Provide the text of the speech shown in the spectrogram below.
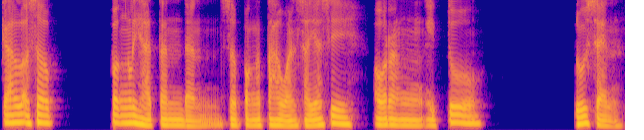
Kalau sepenglihatan dan sepengetahuan saya sih orang itu dosen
